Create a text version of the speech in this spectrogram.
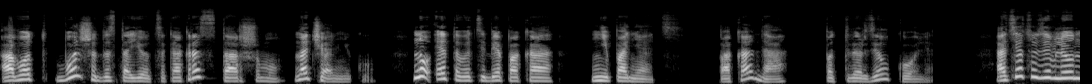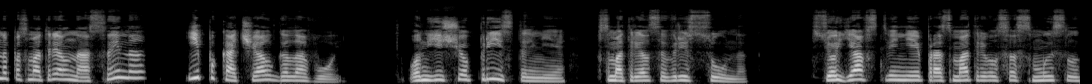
А вот больше достается как раз старшему, начальнику. Ну, этого тебе пока не понять. Пока да, подтвердил Коля. Отец удивленно посмотрел на сына и покачал головой. Он еще пристальнее всмотрелся в рисунок. Все явственнее просматривался смысл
